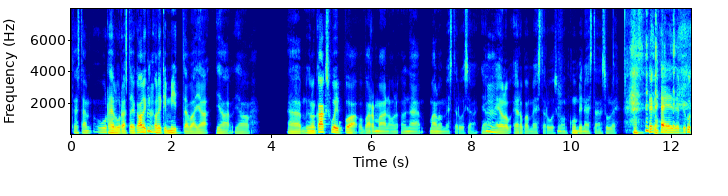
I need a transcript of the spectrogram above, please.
tästä urheiluurasta, joka olikin, mm. olikin mittava ja, ja, ja Äh, on kaksi huippua varmaan on, on nämä maailmanmestaruus ja, ja mm. Euroopan mestaruus. On, kumpi näistä on sulle läheisempi? Kun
